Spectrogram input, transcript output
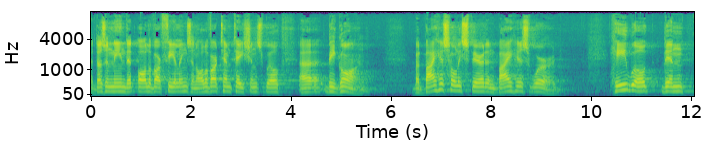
It doesn't mean that all of our feelings and all of our temptations will uh, be gone. But by His Holy Spirit and by His Word, He will then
